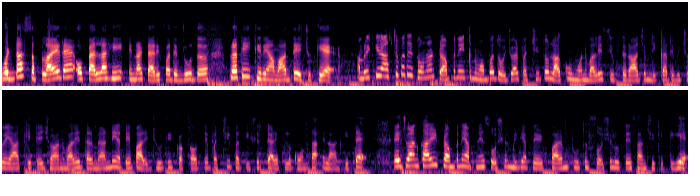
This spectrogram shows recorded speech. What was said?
ਵੱਡਾ ਸਪਲਾਇਰ ਹੈ, ਉਹ ਪਹਿਲਾਂ ਹੀ ਇਹਨਾਂ ਟੈਰਿਫਾਂ ਦੇ ਵਿਰੁੱਧ ਪ੍ਰਤੀਕਿਰਿਆਵਾਂ ਦੇ ਚੁੱਕਿਆ ਹੈ। ਅਮਰੀਕੀ ਰਾਸ਼ਟਰਪਤੀ ਡੋਨਾਲਡ ਟਰੰਪ ਨੇ 1 ਨਵੰਬਰ 2025 ਤੋਂ ਲਾਗੂ ਹੋਣ ਵਾਲੇ ਸੰਯੁਕਤ ਰਾਜ ਅਮਰੀਕਾ ਦੇ ਵਿੱਚੋਂ ਆਯਾਤ ਕੀਤੇ ਜਾਣ ਵਾਲੇ ਦਰਮਿਆਨੇ ਅਤੇ ਭਾਰੀ ਡਿਊਟੀ ਟਰੱਕਾਂ ਉੱਤੇ 25% ਟੈਰਿਫ ਲਗਾਉਣ ਦਾ ਐਲਾਨ ਕੀਤਾ ਹੈ। ਇਹ ਜਾਣਕਾਰੀ ਟਰੰਪ ਨੇ ਆਪਣੇ social media platform Truth Social ਉੱਤੇ ਸਾਂਝੀ ਕੀਤੀ ਹੈ,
